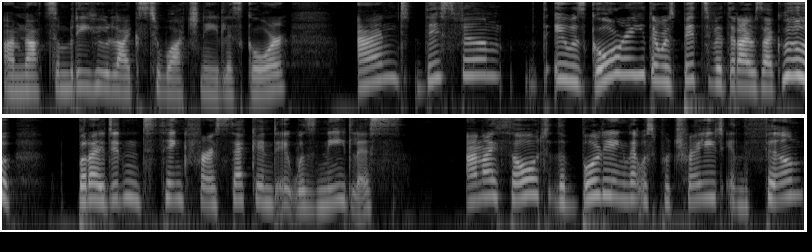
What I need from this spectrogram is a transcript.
I'm not somebody who likes to watch needless gore. And this film, it was gory. There was bits of it that I was like, oh, but I didn't think for a second it was needless. And I thought the bullying that was portrayed in the film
